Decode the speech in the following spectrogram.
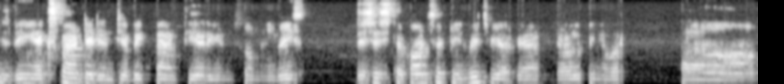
is being expanded into a Big Bang theory in so many ways. This is the concept in which we are developing our uh,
